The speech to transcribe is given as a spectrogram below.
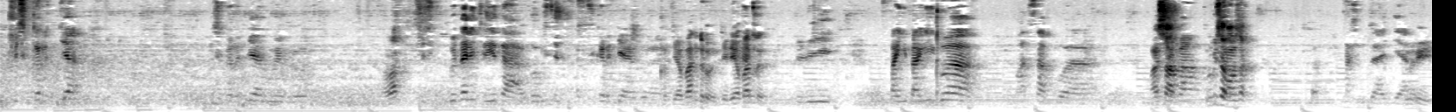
habis kerja. Habis kerja gue bro. apa Gue tadi cerita, gue habis habis kerja gue. kerja apa tuh jadi apa tuh Jadi pagi-pagi gue masak gue masak lu bisa masak masih belajar. Wih.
